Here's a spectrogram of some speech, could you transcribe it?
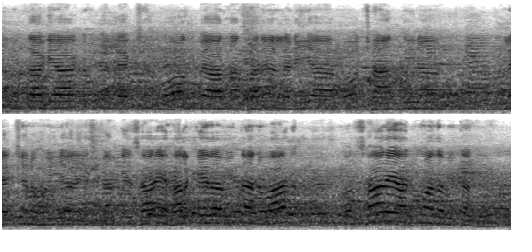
ਕੀਤਾ ਗਿਆ, ਕਿਉਂਕਿ ਇਲੈਕਸ਼ਨ ਬਹੁਤ ਪਿਆਰ ਨਾਲ ਸਾਰਿਆਂ ਲੜੀ ਆ, ਬਹੁਤ ਸ਼ਾਂਤੀ ਨਾਲ ਇਲੈਕਸ਼ਨ ਹੋਈ ਆ। ਇਸ ਕਰਕੇ ਸਾਰੇ ਹਲਕੇ ਦਾ ਵੀ ਧੰਨਵਾਦ ਔਰ ਸਾਰੇ ਆਗੂਆਂ ਦਾ ਵੀ ਧੰਨਵਾਦ।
